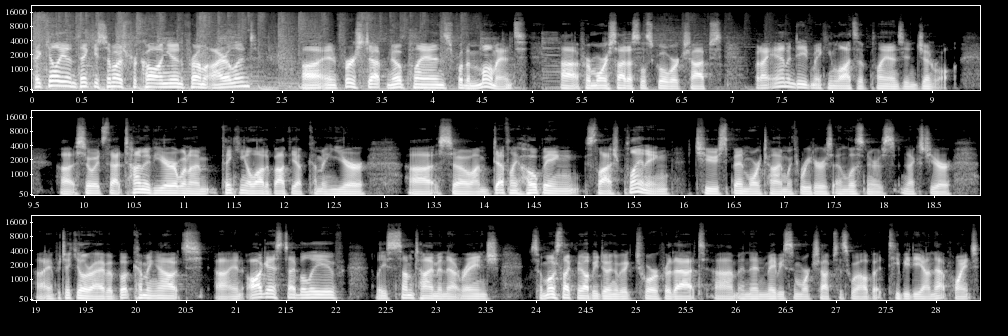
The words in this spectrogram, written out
Hey, Killian, thank you so much for calling in from Ireland. Uh, and first up, no plans for the moment uh, for more side hustle school workshops, but I am indeed making lots of plans in general. Uh, so it's that time of year when I'm thinking a lot about the upcoming year. Uh, so I'm definitely hoping slash planning to spend more time with readers and listeners next year. Uh, in particular, I have a book coming out uh, in August, I believe, at least sometime in that range. So most likely I'll be doing a big tour for that, um, and then maybe some workshops as well, but TBD on that point.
